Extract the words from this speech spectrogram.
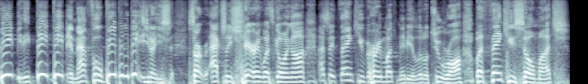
beep, beep, beep, beep, and that fool, beep, beep, beep, you know, you start actually sharing what's going on. I say, thank you very much. Maybe a little too raw, but thank you so much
